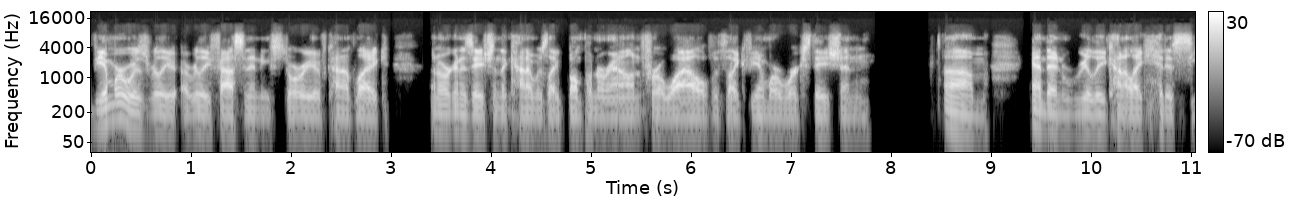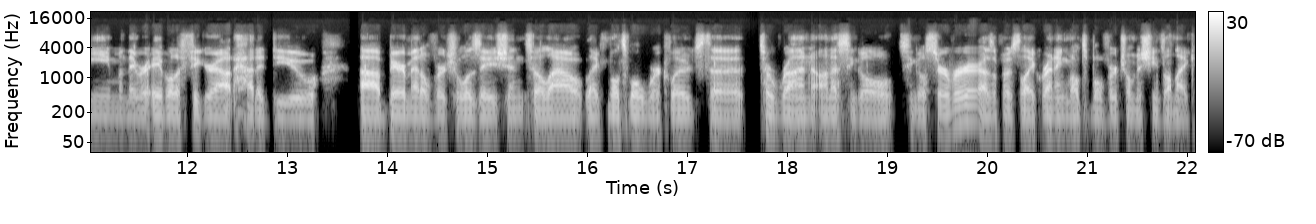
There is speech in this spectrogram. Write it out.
VMware was really a really fascinating story of kind of like an organization that kind of was like bumping around for a while with like VMware Workstation. Um, and then really kind of like hit a seam when they were able to figure out how to do uh, bare metal virtualization to allow like multiple workloads to to run on a single single server as opposed to like running multiple virtual machines on like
